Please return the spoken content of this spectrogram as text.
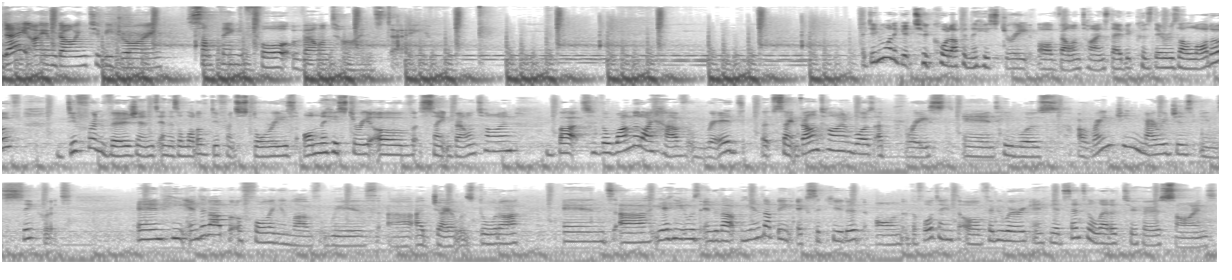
Today I am going to be drawing something for Valentine's Day. I didn't want to get too caught up in the history of Valentine's Day because there is a lot of different versions and there's a lot of different stories on the history of Saint Valentine. But the one that I have read that Saint Valentine was a priest and he was arranging marriages in secret. And he ended up falling in love with uh, a jailer's daughter. And uh, yeah, he was ended up he ended up being executed on the 14th of February, and he had sent a letter to her signed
